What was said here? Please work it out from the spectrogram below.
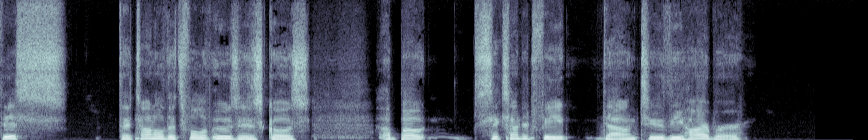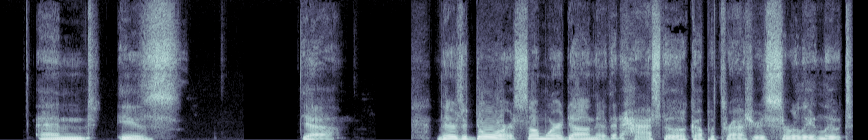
this the tunnel that's full of oozes goes about 600 feet down to the harbor and is yeah there's a door somewhere down there that has to hook up with thrasher's cerulean loot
